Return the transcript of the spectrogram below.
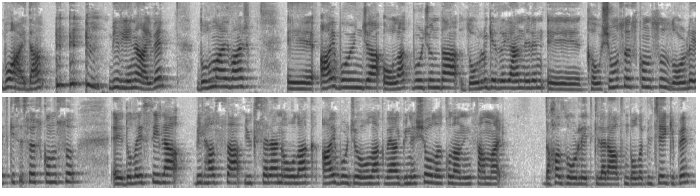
bu ayda bir yeni ay ve dolunay var. E, ay boyunca Oğlak Burcu'nda zorlu gezegenlerin e, kavuşumu söz konusu, zorlu etkisi söz konusu. E, dolayısıyla bilhassa yükselen oğlak, ay burcu oğlak veya güneşi oğlak olan insanlar daha zorlu etkiler altında olabileceği gibi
